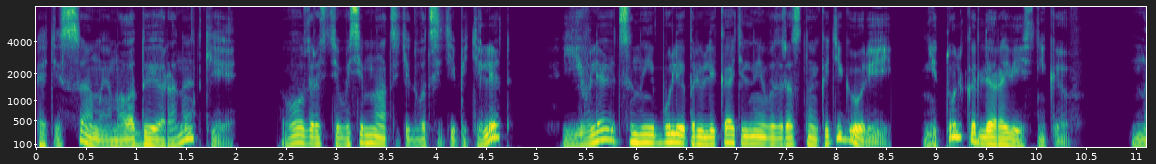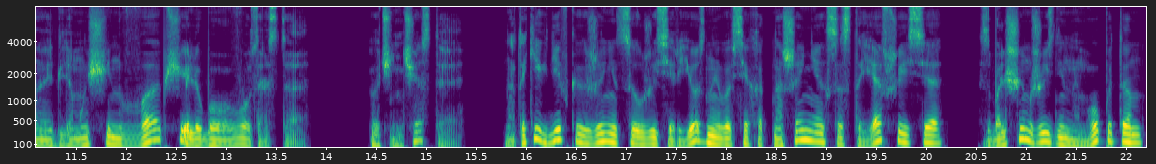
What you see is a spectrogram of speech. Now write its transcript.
эти самые молодые ранетки в возрасте 18-25 лет являются наиболее привлекательной возрастной категорией не только для ровесников, но и для мужчин вообще любого возраста. Очень часто на таких девках женятся уже серьезные во всех отношениях состоявшиеся с большим жизненным опытом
